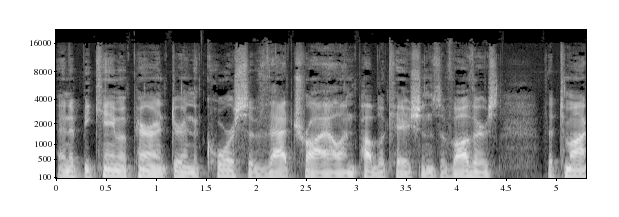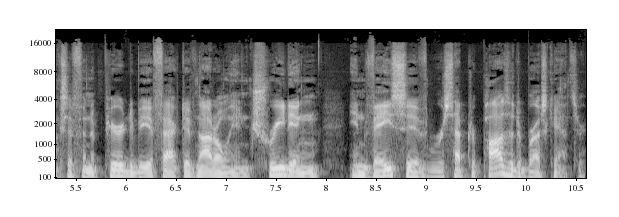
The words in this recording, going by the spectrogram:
and it became apparent during the course of that trial and publications of others that tamoxifen appeared to be effective not only in treating invasive receptor positive breast cancer,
